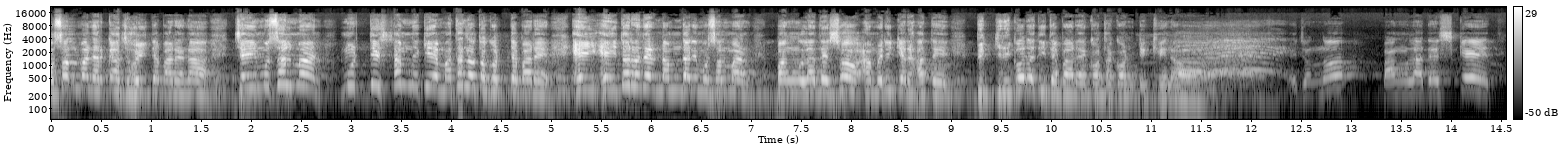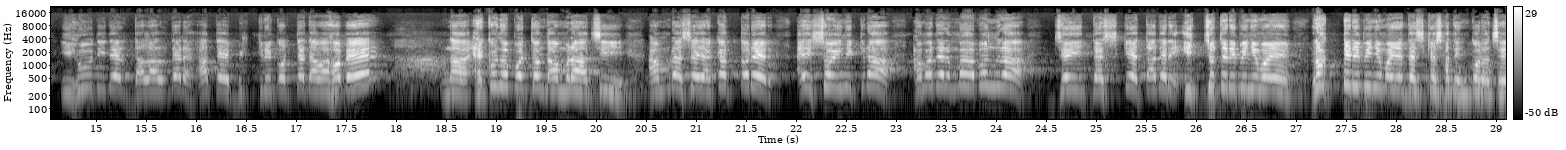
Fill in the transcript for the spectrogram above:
মুসলমানের কাজ হইতে পারে না। যেই মুসলমান মূর্তির সামনে গিয়ে মাথা নত করতে পারে, এই এই ধরনের নামদারি মুসলমান বাংলাদেশও আমেরিকার হাতে বিক্রি করে দিতে পারে, কথা কোন ঠিক না এই জন্য বাংলাদেশকে ইহুদিদের দালালদের হাতে বিক্রি করতে দেওয়া হবে। না, এখনও পর্যন্ত আমরা আছি। আমরা সেই একাত্তরের এই সৈনিকরা, আমাদের মা বোনরা, যেই দেশকে তাদের ইজ্জতের বিনিময়ে, রক্তের বিনিময়ে দেশকে স্বাধীন করেছে,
